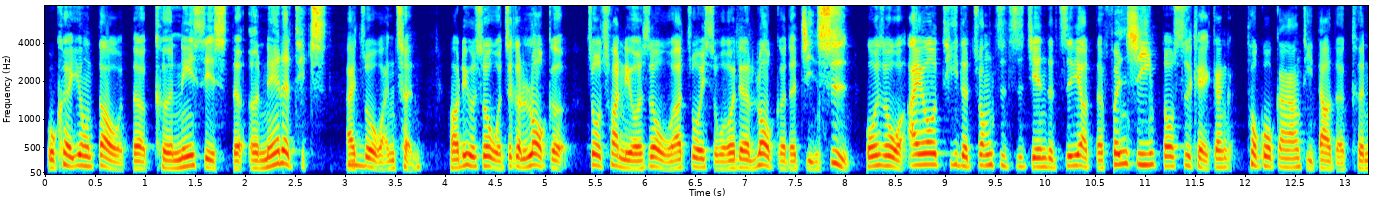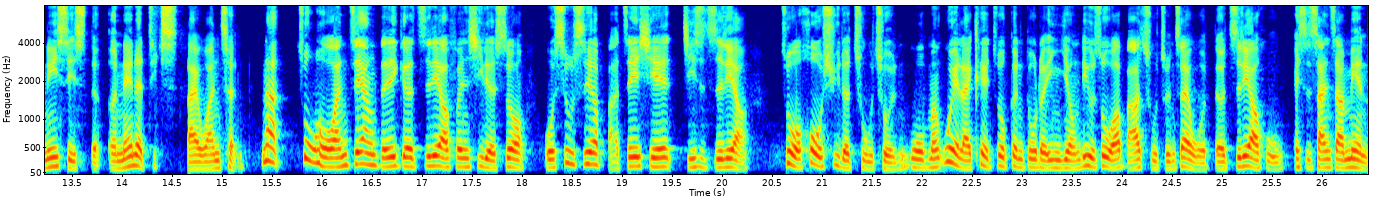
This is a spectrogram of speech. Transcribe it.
我可以用到我的 Kinesis 的 Analytics 来做完成。好，例如说我这个 log 做串流的时候，我要做所谓的 log 的警示，或者说我 IOT 的装置之间的资料的分析，都是可以刚透过刚刚提到的 Kinesis 的 Analytics 来完成。那做完这样的一个资料分析的时候，我是不是要把这些即时资料做后续的储存？我们未来可以做更多的应用，例如说我要把它储存在我的资料湖 S 三上面，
